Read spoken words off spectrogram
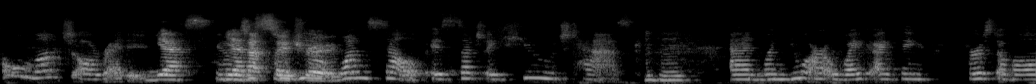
so much already. yes. You know, yeah, that's so true. Oneself is such a huge task. Mhm. And when you are awake, I think, first of all,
